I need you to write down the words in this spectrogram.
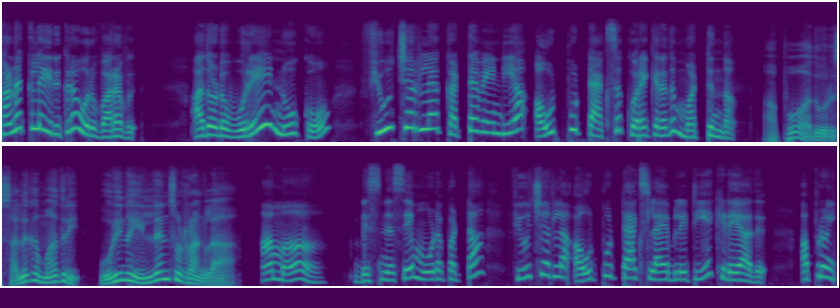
கணக்குல இருக்கிற ஒரு வரவு. அதோட ஒரே நோக்கம் ஃபியூச்சர்ல கட்ட வேண்டிய அவுட்புட் டாக்ஸ குறைக்கிறது மட்டும்தான். அப்போ அது ஒரு சலுகை மாதிரி. உரிமை இல்லைன்னு சொல்றாங்களா? ஆமா. பிசினஸே மூடப்பட்டா ஃபியூச்சர்ல அவுட்புட் டாக்ஸ் லயபிலிட்டியே கிடையாது. அப்புறம்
